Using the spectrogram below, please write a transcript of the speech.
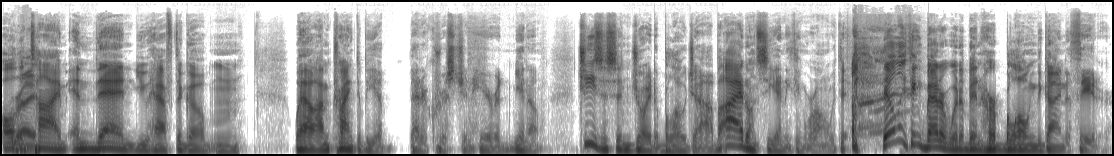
all Right. the time. And then you have to go, mm, well, I'm trying to be a better Christian here. And, you know, Jesus enjoyed a blowjob. I don't see anything wrong with it. the only thing better would have been her blowing the guy in the theater.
